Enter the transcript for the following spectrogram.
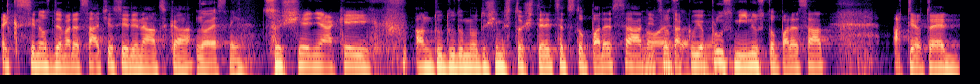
Exynos 9611, No jasný. což je nějakých Antutu, to mělo tuším 140, 150, No, něco takového, plus minus 150. A tyjo, to je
